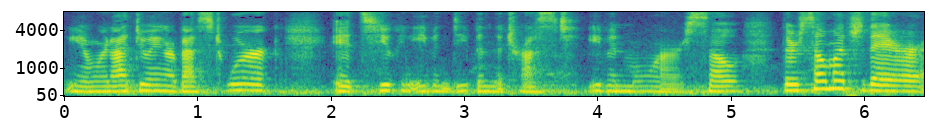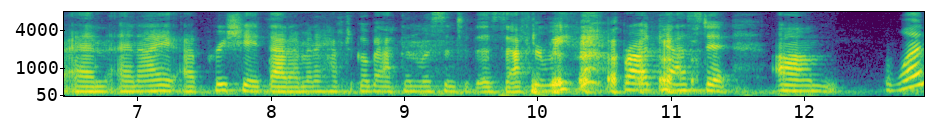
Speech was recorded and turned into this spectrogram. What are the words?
you know, we're not doing our best work. It's, you can even deepen the trust even more. So there's so much there. And, and I appreciate that. I'm going to have to go back and listen to this after we broadcast it. Um, one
